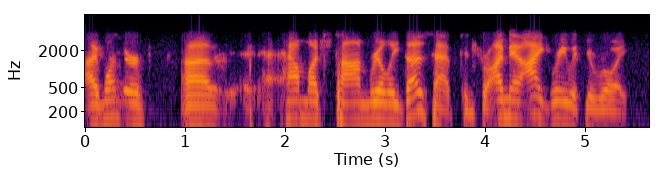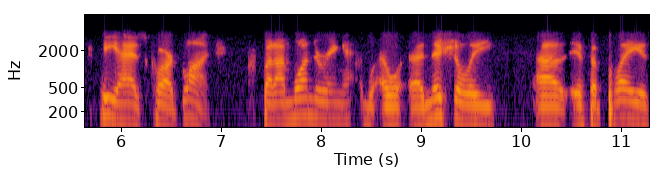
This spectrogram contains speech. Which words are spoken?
I wonder uh, how much Tom really does have control. I mean, I agree with you, Roy. He has carte blanche, but I'm wondering uh, initially uh, if a play is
